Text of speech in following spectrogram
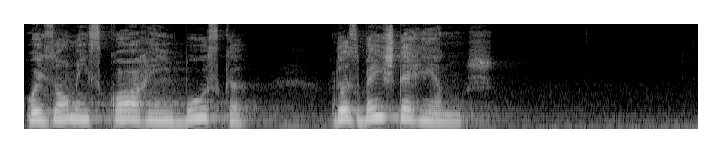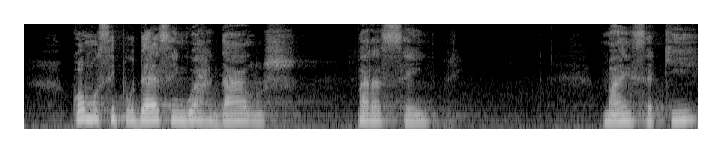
Os homens correm em busca dos bens terrenos, como se pudessem guardá-los para sempre. Mas aqui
